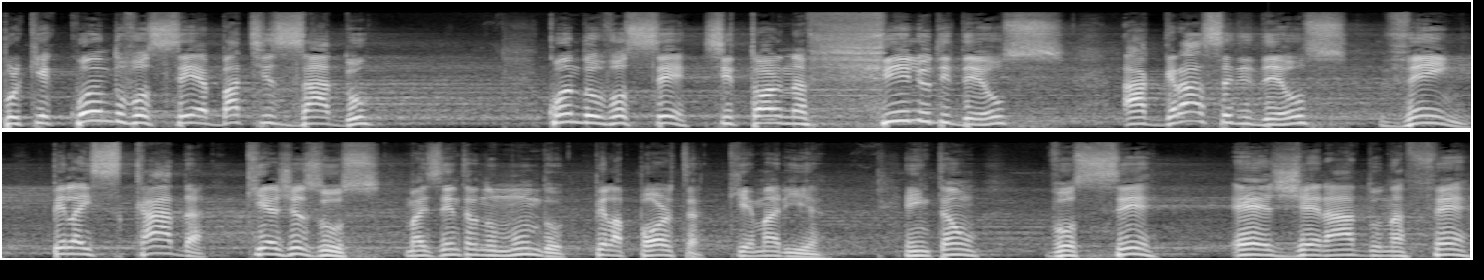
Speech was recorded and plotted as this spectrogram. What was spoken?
Porque quando você é batizado, quando você se torna filho de Deus, a graça de Deus vem pela escada que é Jesus, mas entra no mundo pela porta que é Maria. Então, você é gerado na fé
